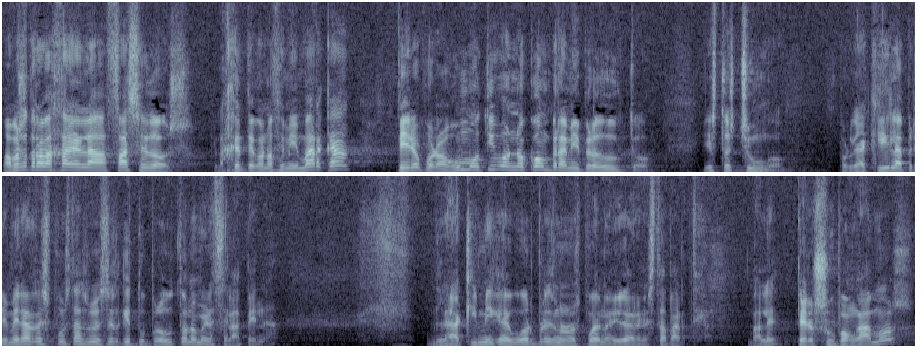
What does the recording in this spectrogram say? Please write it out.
Vamos a trabajar en la fase 2. La gente conoce mi marca, pero por algún motivo no compra mi producto. Y esto es chungo, porque aquí la primera respuesta suele ser que tu producto no merece la pena. La química y WordPress no nos pueden ayudar en esta parte, ¿vale? Pero supongamos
